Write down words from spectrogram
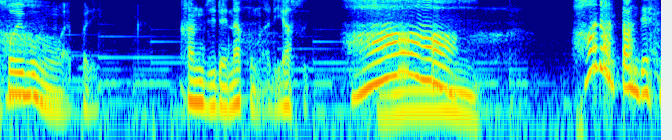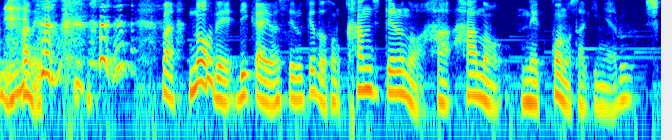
そういう部分はやっぱり感じれなくなりやすい。はあ。うん。歯だったんですね。歯です。まあ脳で理解はしてるけどその感じてるのは歯歯の根っこの先にある歯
